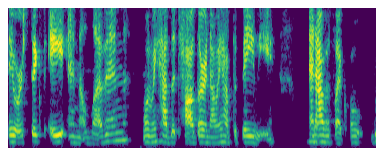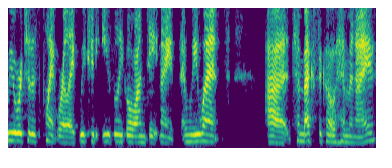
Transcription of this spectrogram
They were 6, 8 and 11 when we had the toddler, now we have the baby. And I was like, "Oh, we were to this point where like we could easily go on date nights and we went uh to Mexico him and I,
